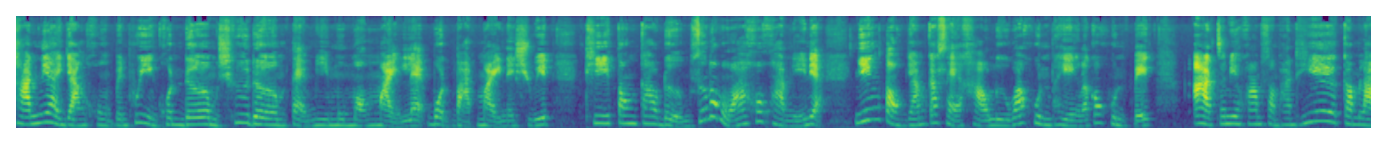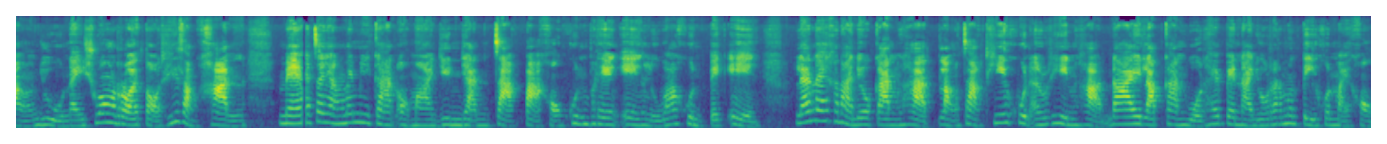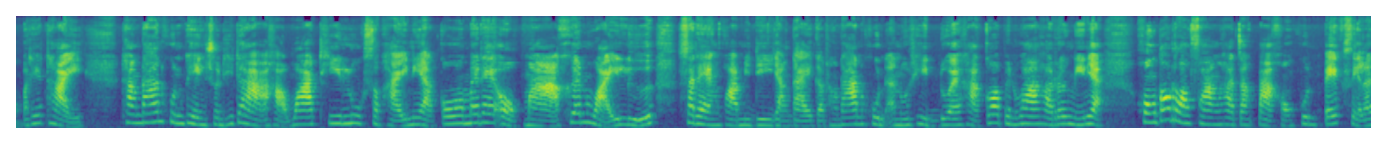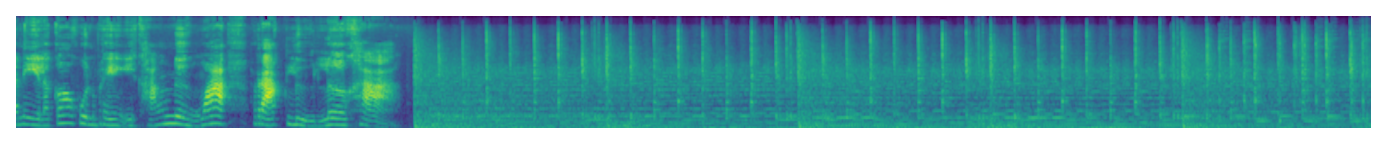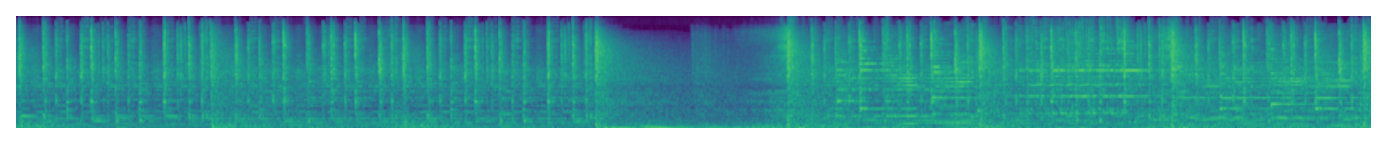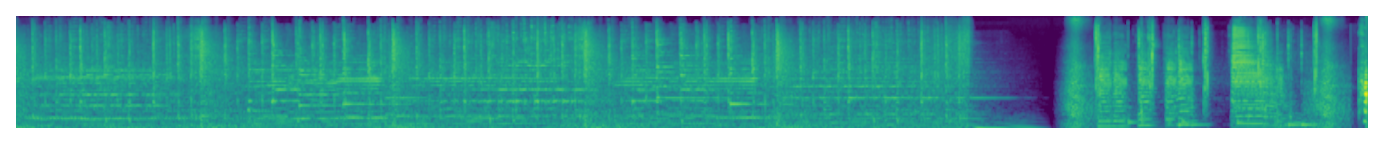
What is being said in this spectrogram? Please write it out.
ฉันเนี่ยยังคงเป็นผู้หญิงคนเดิม ชื่อเดิม แต่มีมุมมองใหม่และบทบาทใหม่ในชีวิตที่ต้องก้าวเดิม ซึ่งต้องบอกว่าข้อความนี้เนี่ยยิ่งตอกย้ำกระแสข่าวหรือว่าคุณเพลงแล้วก็คุณเป๊ก อาจจะมีความสัมพันธ์ที่กำลังอยู่ในช่วงรอยต่อที่สำคัญ แม้จะยังไม่มีการออกมายืนยันจากปากของคุณเพลงเอง หรือว่าคุณเป๊กเอง และในขณะเดียวกันค่ะ หลังจากที่คุณอนุทินค่ะ ได้รับการโหวตให้เป็นนายกรัฐมนตรีคนใหม่ของประเทศไทย ทางด้านคุณเพลงชนทิดาค่ะว่าที่ลูกสะใภ้เนี่ยก็ไม่ได้ออกมาเคลื่อนไหวหรือแสดงความยินดีอย่างใดกับทางด้านคุณอนุทินด้วยค่ะ ก็เป็นว่าค่ะเรื่องนี้เนี่ยคงต้องรอฟังค่ะจากปากของคุณเป๊กเสรณีแล้วก็คุณเพลงอีกครั้งหนึ่งว่ารักหรือเลิกค่ะ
